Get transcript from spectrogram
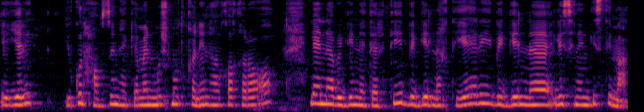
يا ريت يكون حافظينها كمان مش متقنينها كقراءة لأنها بتجيلنا ترتيب بتجيلنا اختياري بتجيلنا listening استماع.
